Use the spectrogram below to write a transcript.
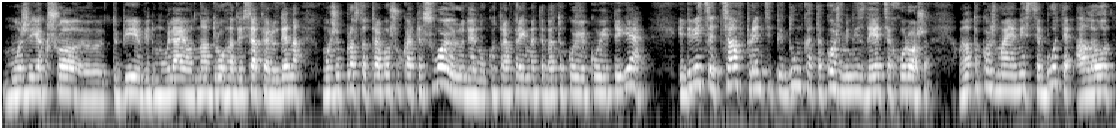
може, якщо е, тобі відмовляє одна, друга, десята людина, може просто треба шукати свою людину, котра прийме тебе такою, якою ти є. І дивіться, ця, в принципі, думка також, мені здається, хороша. Вона також має місце бути, але от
